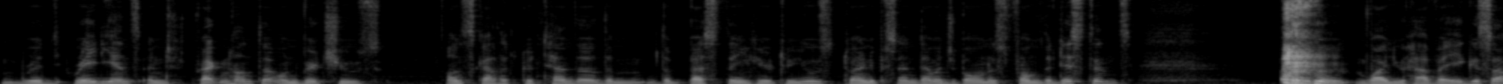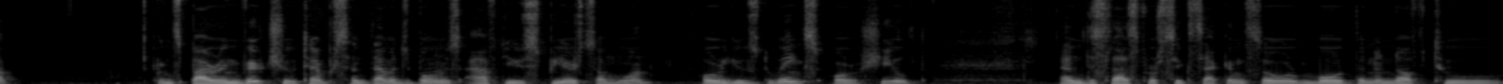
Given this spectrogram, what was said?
Rad radiance and dragon hunter on virtues on Unscathed Contender the, the best thing here to use 20% damage bonus from the distance while you have Aegis up. Inspiring Virtue, 10% damage bonus after you spear someone or used wings or shield. And this lasts for 6 seconds, so more than enough to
